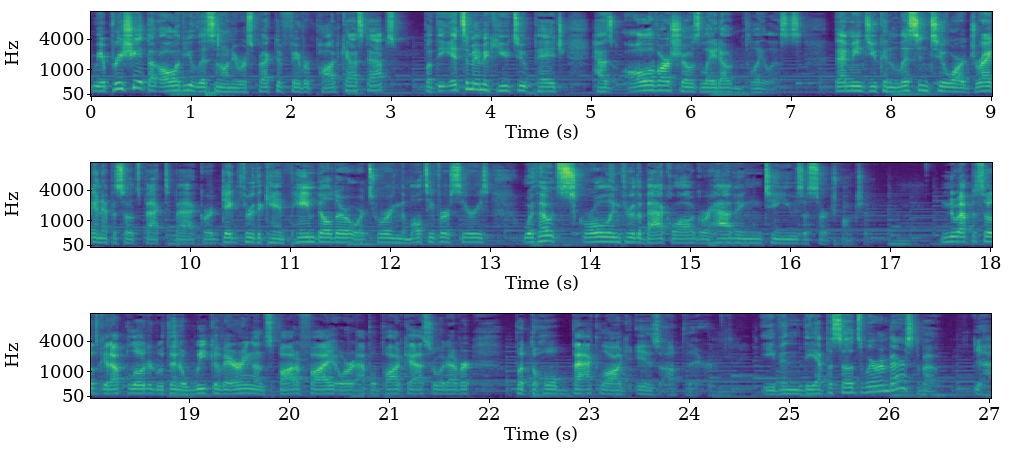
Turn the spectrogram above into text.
We appreciate that all of you listen on your respective favorite podcast apps, but the It's a Mimic YouTube page has all of our shows laid out in playlists. That means you can listen to our Dragon episodes back to back, or dig through the campaign builder or touring the multiverse series without scrolling through the backlog or having to use a search function. New episodes get uploaded within a week of airing on Spotify or Apple Podcasts or whatever, but the whole backlog is up there. Even the episodes we're embarrassed about. Yeah,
